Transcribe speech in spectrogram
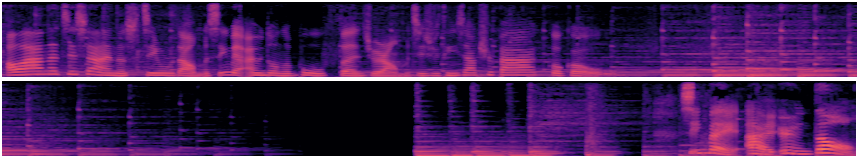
好啦，那接下来呢是进入到我们新北爱运动的部分，就让我们继续听下去吧，Go Go！新北爱运动。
